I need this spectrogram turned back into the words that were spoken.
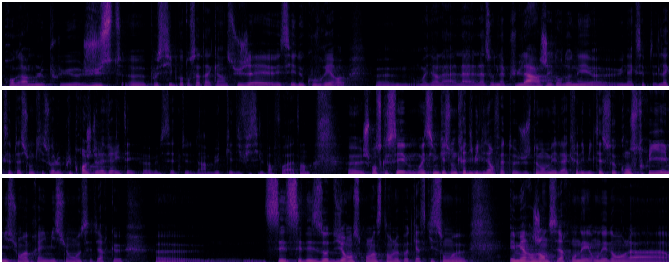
programme le plus juste euh, possible quand on s'attaque à un sujet, essayer de couvrir, on va dire, la, zone la plus large et d'en donner une l'acceptation qui soit le plus proche de la vérité. c'est un but qui est difficile parfois à atteindre. je pense que c'est une question de crédibilité, en fait, justement, mais la crédibilité se construit émission après émission. C'est-à-dire que c'est des audiences pour l'instant, le podcast, qui sont émergente, c'est-à-dire qu'on est, on est dans la,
